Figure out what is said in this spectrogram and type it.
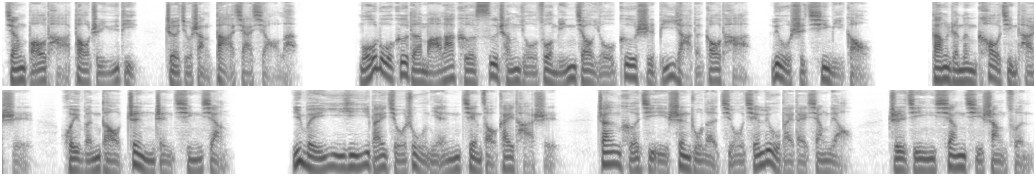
将宝塔倒置于地，这就上大下小了。摩洛哥的马拉克斯城有座名叫有哥士比亚的高塔，六十七米高。当人们靠近它时，会闻到阵阵清香，因为一一一百九十五年建造该塔时，粘合剂渗入了九千六百袋香料，至今香气尚存。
